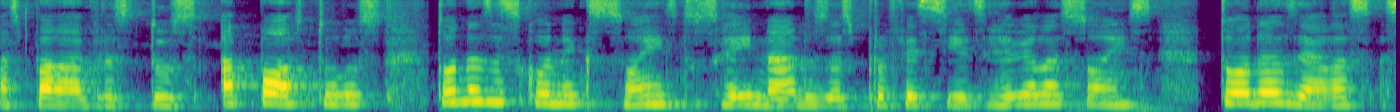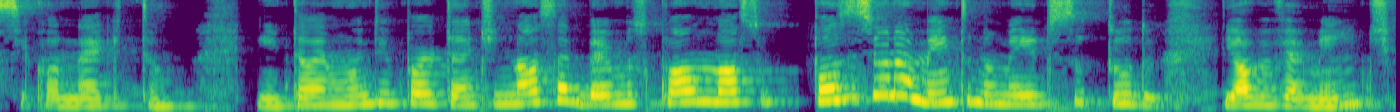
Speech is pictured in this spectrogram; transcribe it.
as palavras dos apóstolos, todas as conexões dos reinados, as profecias e revelações, todas elas se conectam. Então é muito importante nós sabermos qual o nosso posicionamento no meio disso tudo e, obviamente, obviamente,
